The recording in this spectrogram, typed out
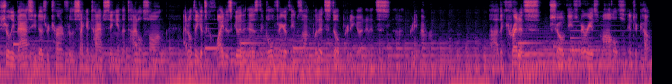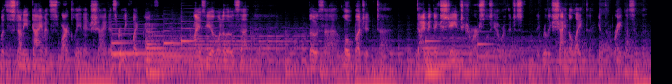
Shirley Bassey does return for the second time singing the title song. I don't think it's quite as good as the Goldfinger theme song, but it's still pretty good and it's uh, pretty memorable. Uh, the credits show these various models intercut with stunning diamonds sparkling and shining. It's really quite beautiful. Reminds me of one of those uh, those uh, low budget uh, diamond exchange commercials, you know, where they just they really shine the light to get the brightness and the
